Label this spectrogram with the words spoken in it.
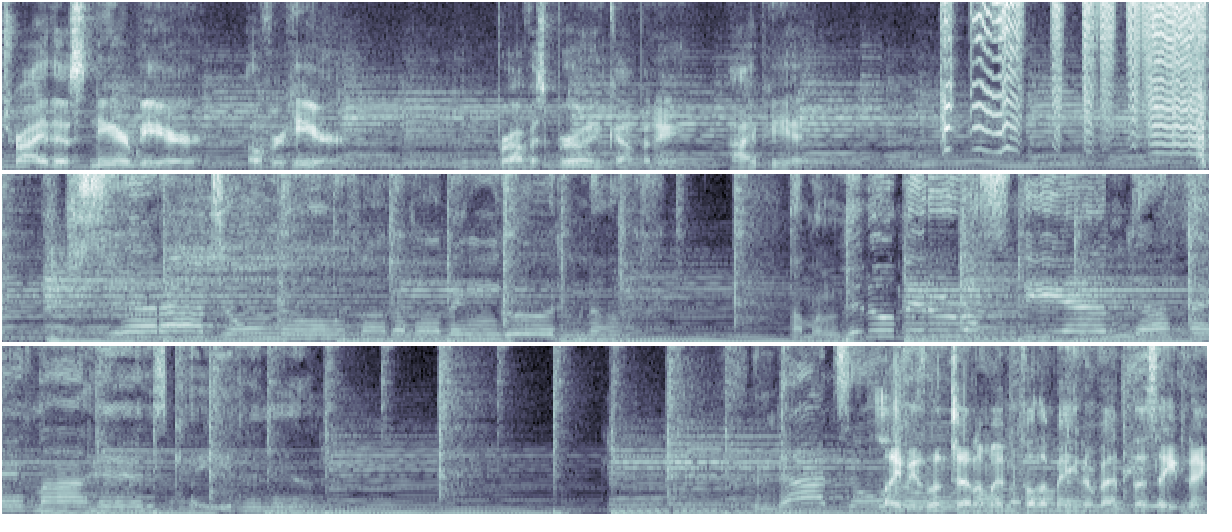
try this near beer over here. Bravus Brewing Company IPA. She said, I don't know if I've ever been good enough. I'm a little bit rusty and I think my head is caving in. Ladies and gentlemen, for the main event this evening.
